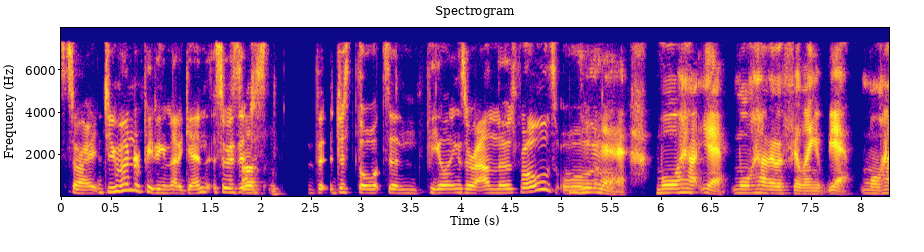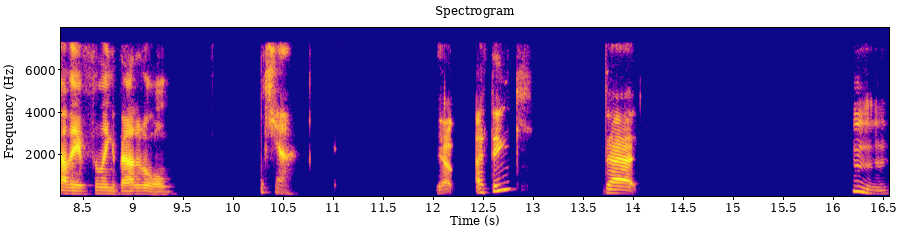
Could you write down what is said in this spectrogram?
Sorry, do you mind repeating that again? So is it just just thoughts and feelings around those roles, or yeah, more how yeah, more how they were feeling, yeah, more how they were feeling about it all. Yeah. Yep, I think that. Hmm,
